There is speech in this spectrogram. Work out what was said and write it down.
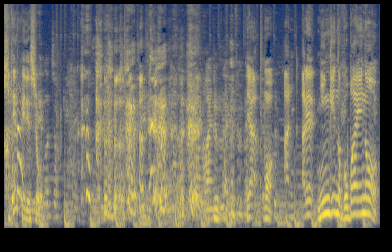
勝てないでしょ。いや、もう、あ、あれ、人間の5倍の、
